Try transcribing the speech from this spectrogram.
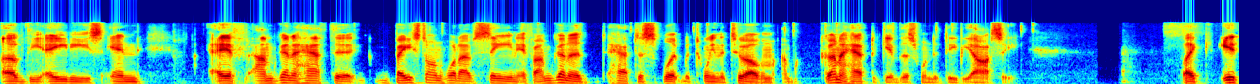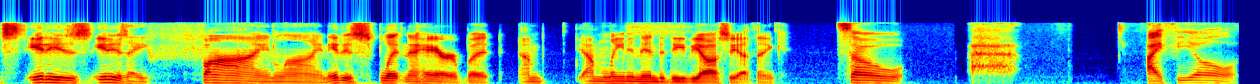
of the 80s. And if I'm going to have to, based on what I've seen, if I'm going to have to split between the two of them, I'm going to have to give this one to DiBiase. Like it's, it is, it is a fine line. It is splitting a hair, but I'm I'm leaning into DiBiase. I think. So, I feel,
